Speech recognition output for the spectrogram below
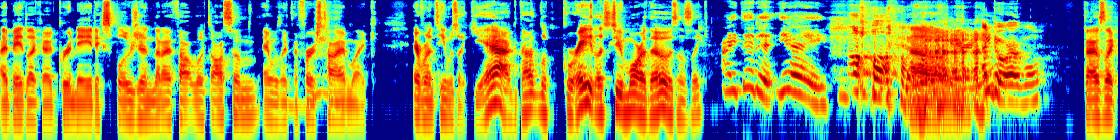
I made like a grenade explosion that I thought looked awesome. And it was like the first time like everyone on the team was like, Yeah, that looked great. Let's do more of those. And I was like, I did it, yay. oh, Um, Adorable. That was like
